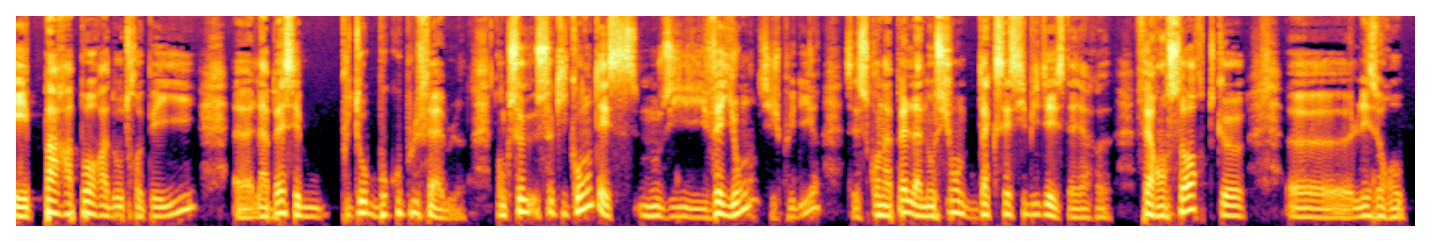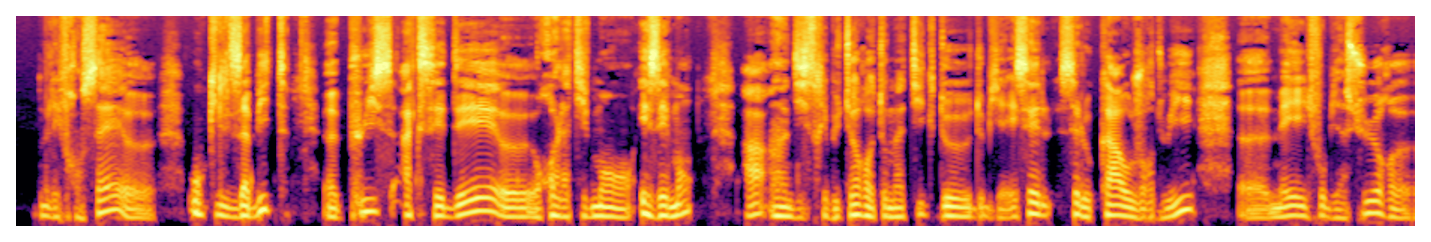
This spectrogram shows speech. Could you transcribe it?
Et par rapport à d'autres pays, euh, la baisse est plutôt beaucoup plus faible. Donc ce, qui compte, et nous y veillons, si je puis dire, c'est ce qu'on appelle la notion d'accessibilité, c'est-à-dire faire en sorte que euh, les Européens les Français, euh, où qu'ils habitent, euh, puissent accéder euh, relativement aisément à un distributeur automatique de, de billets. Et c'est le cas aujourd'hui, mais il faut bien sûr,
